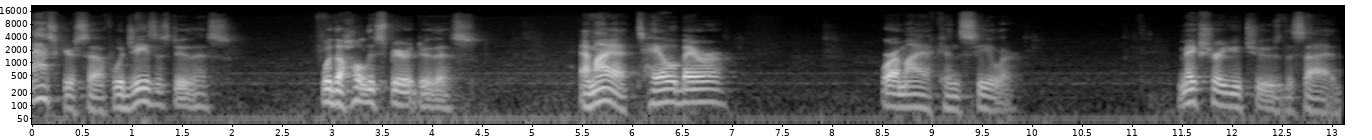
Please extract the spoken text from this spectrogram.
Ask yourself would Jesus do this? Would the Holy Spirit do this? Am I a talebearer or am I a concealer? Make sure you choose the side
